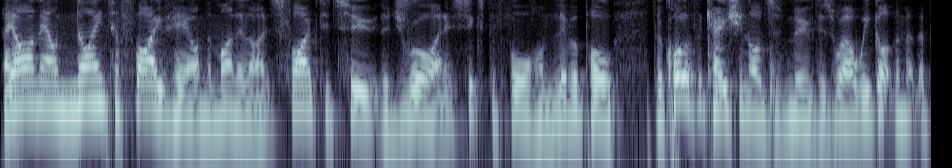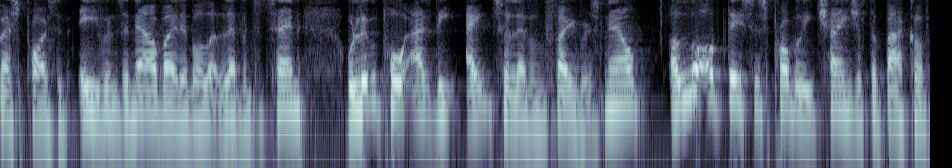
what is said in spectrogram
They are now 9 to 5 here on the money line. It's 5 to 2 the draw, and it's 6 to 4 on Liverpool. The qualification odds have moved as well. We got them at the best price of evens, are now available at 11 to 10. Well, Liverpool as the 8 to 11 favourites. Now, a lot of this has probably changed off the back of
